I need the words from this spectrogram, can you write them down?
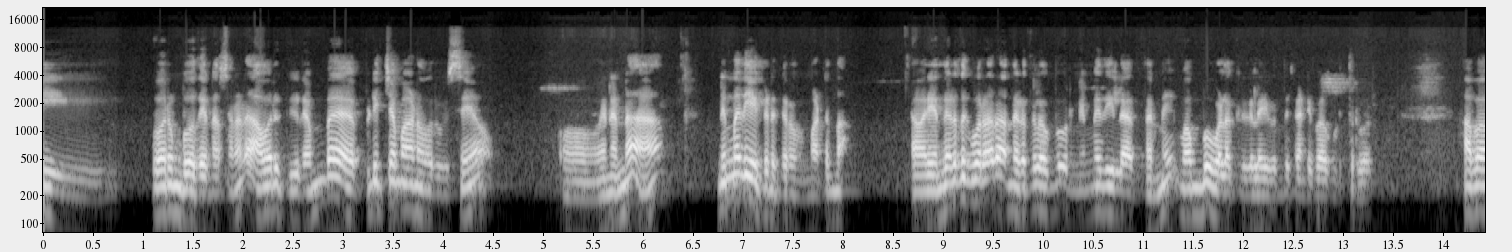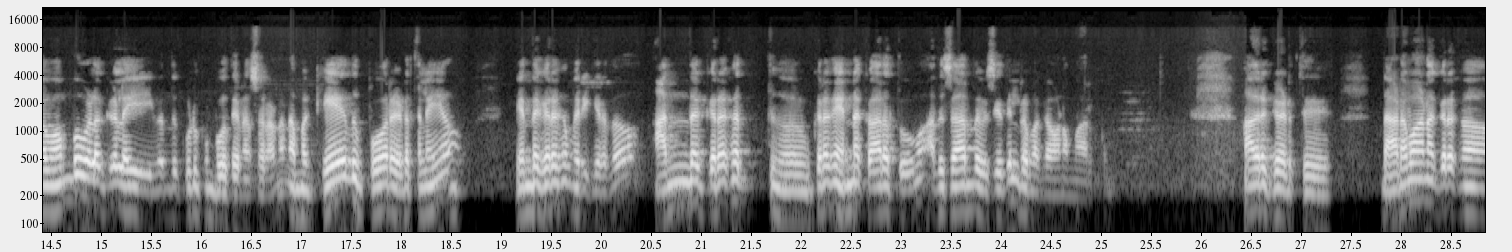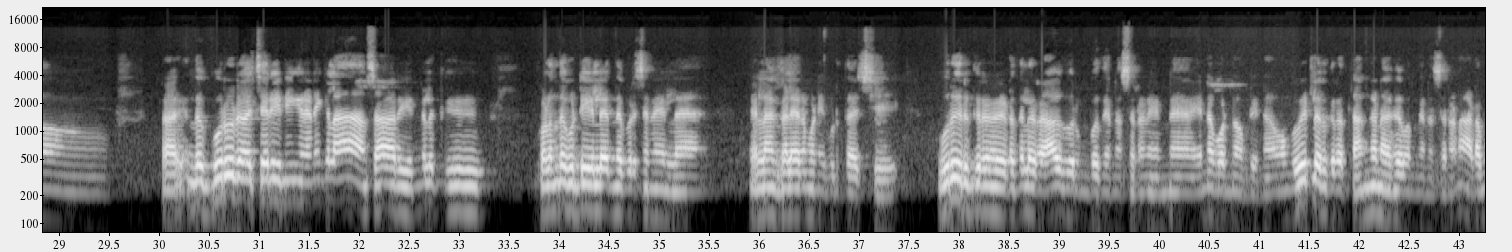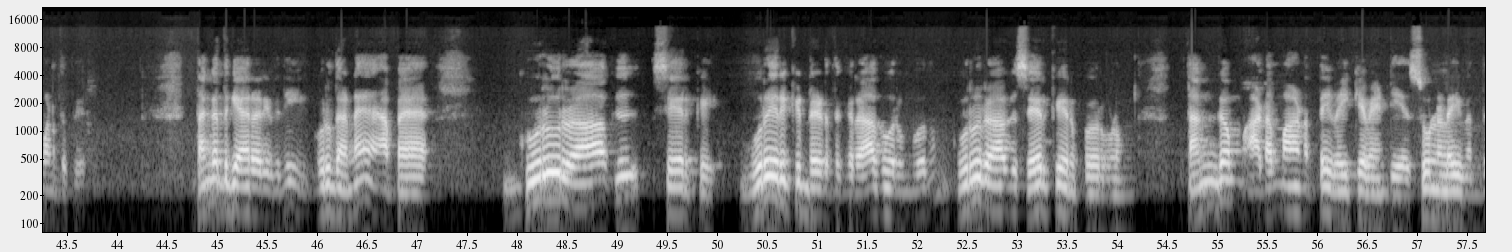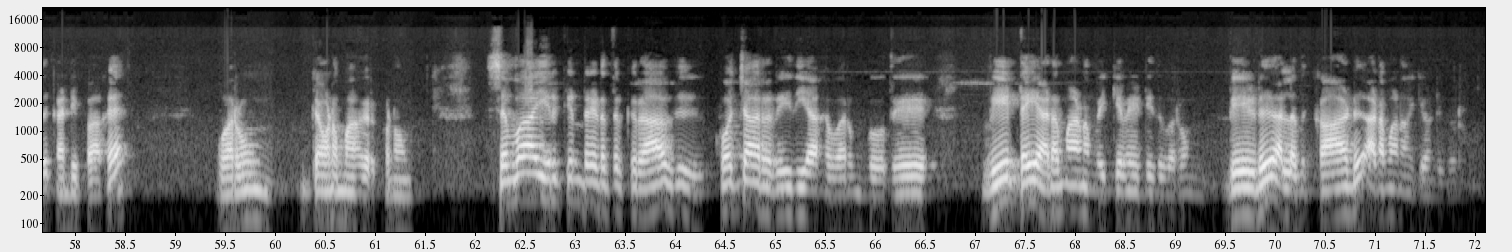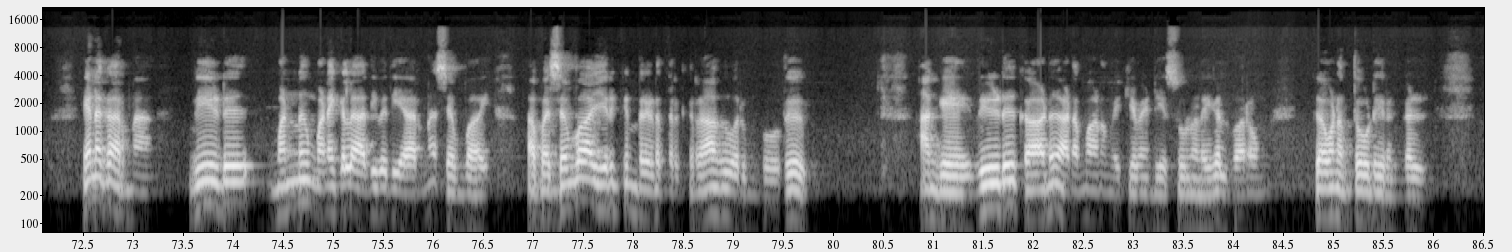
வரும்போது என்ன சொன்னா அவருக்கு ரொம்ப பிடிச்சமான ஒரு விஷயம் என்னன்னா நிம்மதியை கெடுக்கிறது மட்டும்தான். அவர் எந்த இடத்துக்கு போறாரோ அந்த இடத்துல வந்து ஒரு நிம்மதி இல்லாத தன்மை வம்பு வழக்குகளை வந்து கண்டிப்பா கொடுத்துருவார். அப்ப வம்பு வழக்குகளை வந்து கொடுக்கும்போது என்ன சொன்னோம்னா நம்ம கேது போற இடத்துலையும் எந்த கிரகம் இருக்கிறதோ அந்த கிரகத்து கிரகம் என்ன காரத்துவமோ அது சார்ந்த விஷயத்தில் ரொம்ப கவனமா இருக்கும். அதற்கு அடுத்து இந்த அடமான கிரகம் இந்த குரு சரி நீங்க நினைக்கலாம் சார் எங்களுக்கு குழந்தை குட்டிகள் எந்த பிரச்சனையும் இல்லை. எல்லாம் கல்யாணம் பண்ணி கொடுத்தாச்சு. குரு இருக்கிற இடத்துல ராகு வரும்போது என்ன சொல்றேன் என்ன என்ன பண்ணும் அப்படின்னா உங்க வீட்டில் இருக்கிற தங்க நகை வந்து என்ன சொல்றேன்னா அடமானத்துக்கு போயிடும் தங்கத்துக்கு யார் அறிவிதி குரு தானே. அப்ப குரு ராகு சேர்க்கை. குரு இருக்கின்ற இடத்துக்கு ராகு வரும்போதும் குரு ராகு சேர்க்கை இருப்பவர்களும் தங்கம் அடமானத்தை வைக்க வேண்டிய சூழ்நிலை வந்து கண்டிப்பாக வரும். கவனமாக இருக்கணும். செவ்வாய் இருக்கின்ற இடத்திற்கு ராகு கோச்சார ரீதியாக வரும்போது வீட்டை அடமானம் வைக்க வேண்டியது வரும். வீடு அல்லது காடு அடமானம் வைக்க வேண்டியது வரும். என்ன காரணம் வீடு மண்ணு மனைக்கல அதிபதி யாருன்னா செவ்வாய். அப்ப செவ்வாய் இருக்கின்ற இடத்திற்கு ராகு வரும்போது அங்கே வீடு காடு அடமானம் வைக்க வேண்டிய சூழ்நிலைகள் வரும். கவனத்தோடு இருங்கள்.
